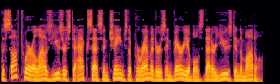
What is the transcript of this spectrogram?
the software allows users to access and change the parameters and variables that are used in the model.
